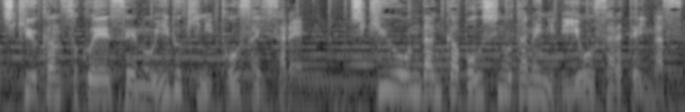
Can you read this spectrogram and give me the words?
地球観測衛星の息吹に搭載され地球温暖化防止のために利用されています。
